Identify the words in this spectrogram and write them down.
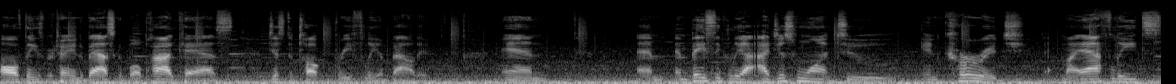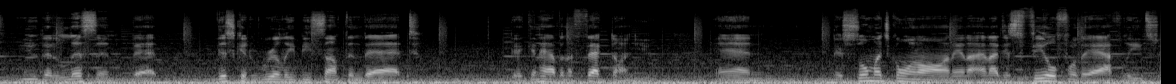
All Things Pertaining to Basketball podcast just to talk briefly about it. And and, and basically, I, I just want to encourage my athletes, you that listen, that this could really be something that that can have an effect on you. And there's so much going on, and I, and I just feel for the athletes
